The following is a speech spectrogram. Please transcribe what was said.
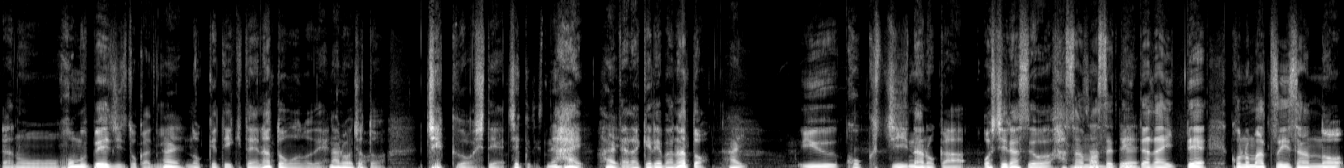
あのホームページとかにはい。載っけていきたいなと思うので、なるほど。ちょっとチェックをして、チェックですね。はい。はい。いただければなとはいいう告知なのかお知らせを挟ませていただいてこの松井さんの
